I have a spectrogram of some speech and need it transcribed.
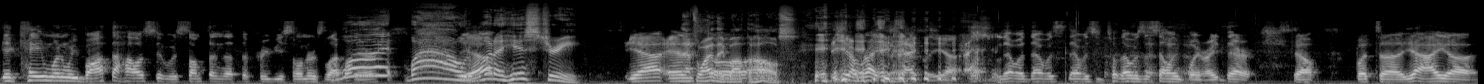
it came when we bought the house. It was something that the previous owners left what? Wow! Yeah. What a history. Yeah, and That's why they bought the um, house. yeah, right. Exactly. Yeah, that was that was that was that was a selling point right there. Yeah, but uh, yeah, I uh,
